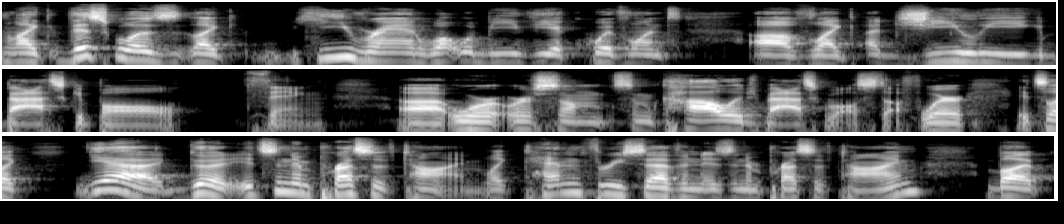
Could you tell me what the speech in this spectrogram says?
Like this was like he ran what would be the equivalent of like a G League basketball thing. Uh, or, or some some college basketball stuff where it's like yeah good it's an impressive time like 10-3-7 is an impressive time but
